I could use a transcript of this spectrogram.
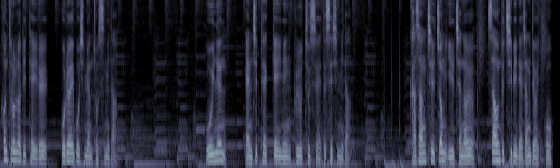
컨트롤러 디테일을 고려해 보시면 좋습니다. 5위는 MG텍 게이밍 블루투스 헤드셋입니다. 가상 7.1 채널 사운드 칩이 내장되어 있고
